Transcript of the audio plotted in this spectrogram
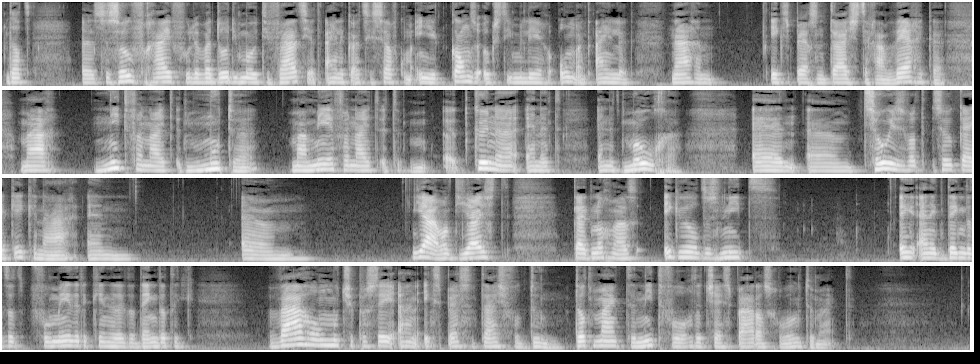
Dat uh, ze zo vrij voelen. Waardoor die motivatie uiteindelijk uit zichzelf komt. En je kan ze ook stimuleren om uiteindelijk naar een x percentage te gaan werken. Maar niet vanuit het moeten, maar meer vanuit het, het kunnen en het, en het mogen. En um, zo, is wat, zo kijk ik ernaar. En um, ja, want juist, kijk nogmaals, ik wil dus niet. En ik denk dat het voor meerdere kinderen, dat denk dat ik. Waarom moet je per se aan een x percentage voldoen? Dat maakt er niet voor dat jij sparen als gewoonte maakt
